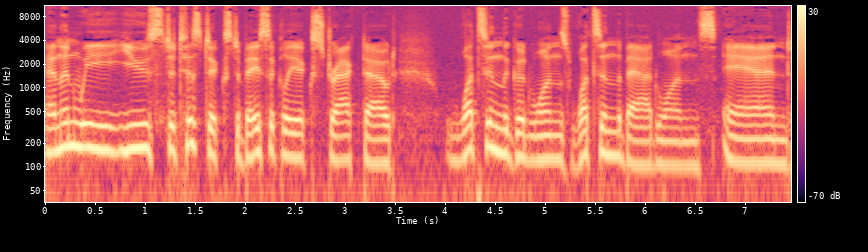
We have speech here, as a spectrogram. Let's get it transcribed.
and then we use statistics to basically extract out what's in the good ones, what's in the bad ones, and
